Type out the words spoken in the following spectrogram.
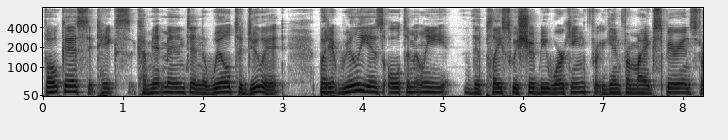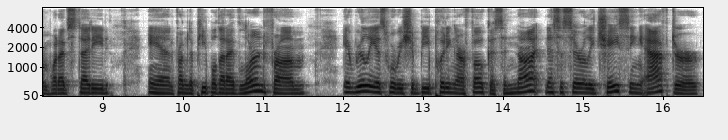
focus, it takes commitment and the will to do it. But it really is ultimately the place we should be working for, again, from my experience, from what I've studied, and from the people that I've learned from it really is where we should be putting our focus and not necessarily chasing after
